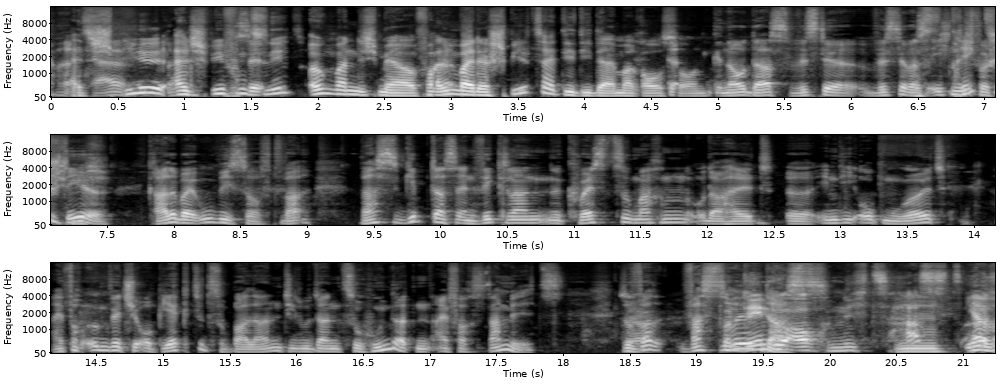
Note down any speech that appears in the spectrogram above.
Aber als Ja, Spiel, als Spiel funktioniert es irgendwann nicht mehr. Vor allem bei der Spielzeit, die die da immer raushauen. Genau das. Wisst ihr, wisst ihr was Das ich nicht verstehe? nicht. Gerade bei Ubisoft. Wa was gibt das Entwicklern, eine Quest zu machen oder halt äh, in die Open World einfach irgendwelche Objekte zu ballern, die du dann zu Hunderten einfach sammelst? So, Ja. was, was soll Von denen das? du auch nichts Mhm. hast. ja, was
